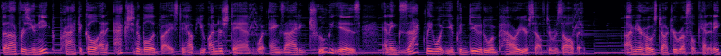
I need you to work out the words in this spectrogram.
that offers unique, practical, and actionable advice to help you understand what anxiety truly is and exactly what you can do to empower yourself to resolve it. I'm your host, Dr. Russell Kennedy,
